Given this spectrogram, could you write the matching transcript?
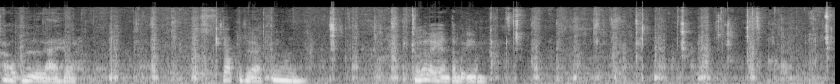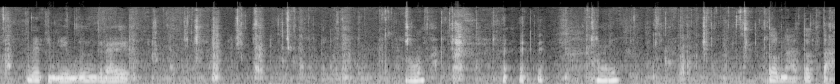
ข้าวคืออะไรใช่ปะๆรับไปเลยอืมเธออะไรกันตะบะอิ่ม ไม่กินเองเอื้องก็ได้อ๋ออ๋อต้นหนาต้นตา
